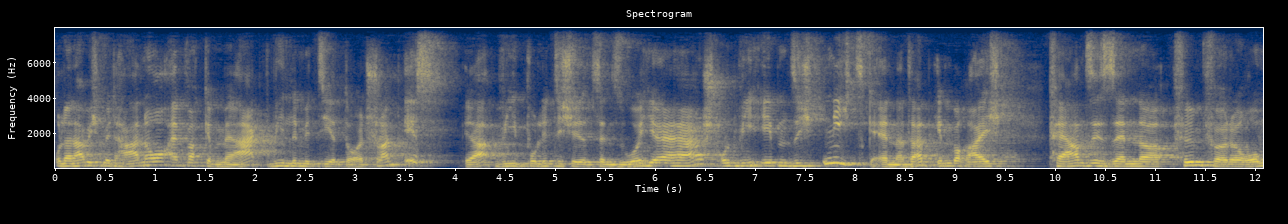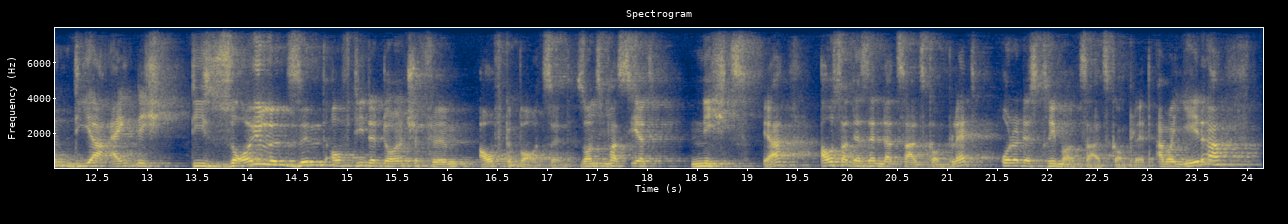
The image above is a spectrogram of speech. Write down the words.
Und dann habe ich mit Hanau einfach gemerkt, wie limitiert Deutschland ist, ja, wie politische Zensur hier herrscht und wie eben sich nichts geändert hat im Bereich Fernsehsender, Filmförderung, die ja eigentlich die Säulen sind, auf die der deutsche Film aufgebaut sind. Sonst passiert nichts, ja, außer der Sender zahlt es komplett oder der Streamer zahlt es komplett. Aber jeder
